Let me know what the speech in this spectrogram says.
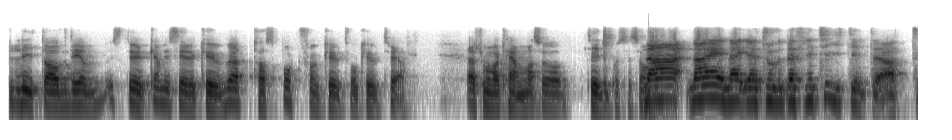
lite av det styrkan vi ser i Q1 tas bort från Q2 och Q3? Eftersom man varit hemma så tidigt på säsongen. Nej, nej, nej, jag tror definitivt inte att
